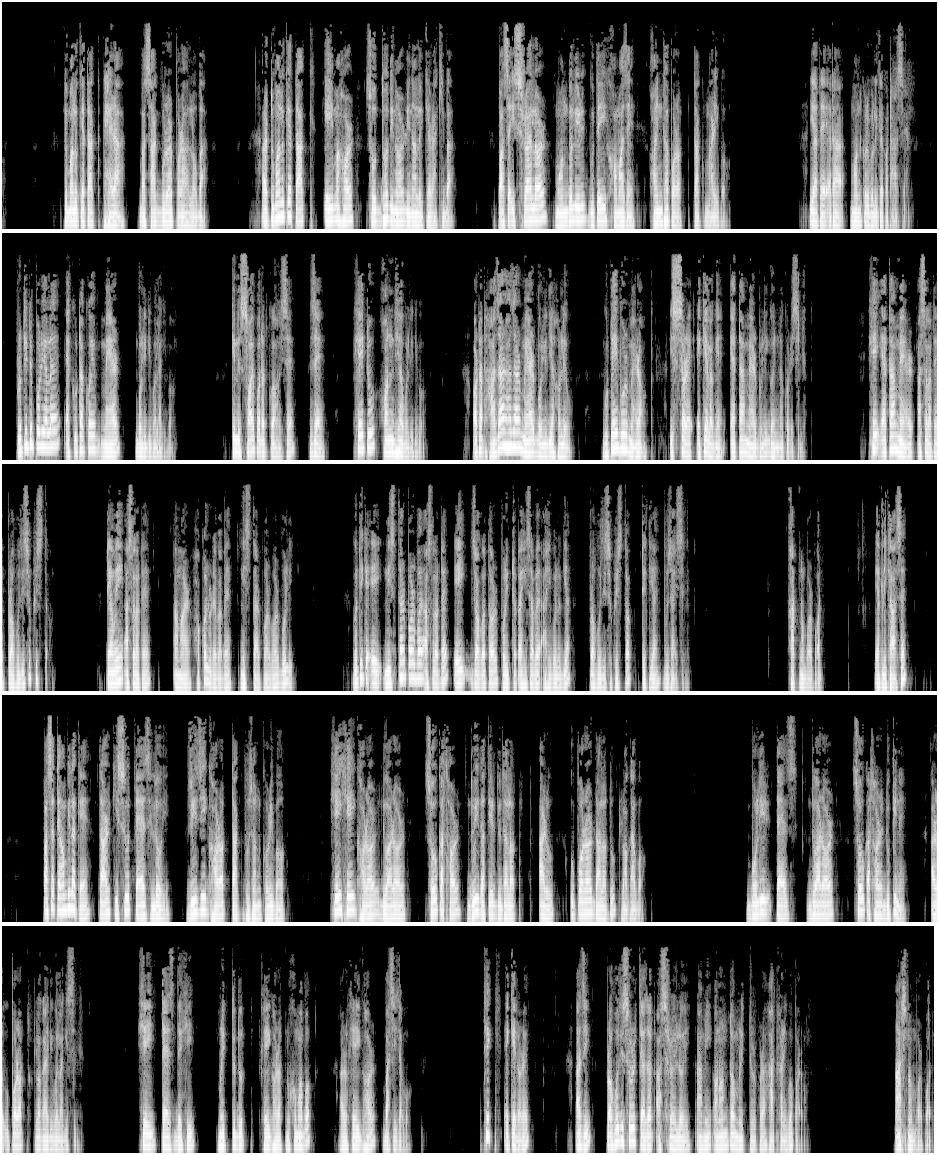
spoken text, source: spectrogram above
তোমালোকে তাক ভেড়া বা চাকবোৰৰ পৰা ল'বা। আৰু তোমালোকে তাক এই মাহৰ চৌধ্য দিনৰ দিনালৈকে ৰাখিবা। পাছে ইছৰাইলৰ মণ্ডলীৰ গোটেই সমাজে সন্ধ্যা পৰত তাক মাৰিব। ইয়াতে এটা মন কৰিবলগীয়া কথা আছে। প্ৰতিটো পৰিয়ালে একোটাকৈ মেৰ বলি দিব লাগিব। কিন্তু ছয় পদত কোৱা হৈছে যে সেইটো সন্ধিয়া বলি দিব। অৰ্থাৎ হাজাৰ হাজাৰ মেৰ বলি দিয়া হলেও গোটেইবোৰ মেৰক ঈশ্বৰে একেলগে এটা মেৰ বুলি গণ্য কৰিছিল। সেই এটা মেৰ আচলতে প্ৰভু যীশুখ্ৰীষ্ট। তেওঁৱেই আচলতে আমাৰ সকলোৰে বাবে নিষ্ঠাৰ পৰ্বৰ বলি। গতিকে এই নিষ্ঠাৰ পৰ্বই আচলতে এই জগতৰ পৰিত্ৰতা হিচাপে আহিবলগীয়া প্ৰভু যীশুখ্ৰীষ্টক তেতিয়াই বুজাইছিল। সাত নম্বৰ পদ। ইয়াত লিখা আছে পাছে তেওঁবিলাকে তাৰ কিছু তেজ লৈ যি যি ঘৰত তাক ভোজন কৰিব সেই সেই ঘৰৰ দুৱাৰৰ চৌকাঠৰ দুই দাঁতিৰ দুডালত আৰু ওপৰৰ ডালতো লগাব। বলিৰ তেজ দুৱাৰৰ চৌকাঠৰ দুপিনে আৰু ওপৰত লগাই দিব লাগিছিল। সেই তেজ দেখি মৃত্যুদূত সেই ঘৰত নোসোমাব আৰু সেই ঘৰ বাচি যাব। ঠিক একেদৰে আজি প্ৰভু যীশুৰ তেজত আশ্ৰয় লৈ আমি অনন্ত মৃত্যুৰ পৰা হাত সাৰিব পাৰোঁ। আঠ নম্বৰ পদ।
